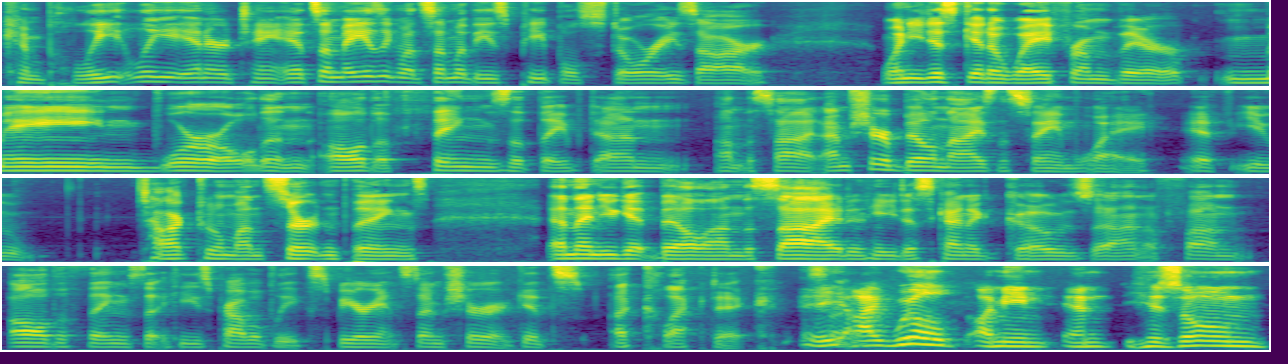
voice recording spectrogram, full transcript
completely entertain it's amazing what some of these people's stories are when you just get away from their main world and all the things that they've done on the side i'm sure bill nye's the same way if you talk to him on certain things and then you get Bill on the side, and he just kind of goes on a fun all the things that he's probably experienced. I'm sure it gets eclectic. So- I will. I mean, and his own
